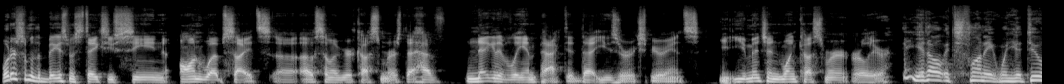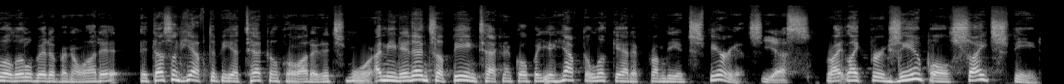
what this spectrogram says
what are some of the biggest mistakes you've seen on websites uh, of some of your customers that have negatively impacted that user experience. You mentioned one customer earlier. You know, it's funny when you do a little bit of an audit, it doesn't have to be a technical audit. It's more, I mean, it ends up being technical, but you have to look at it from the experience. Yes. Right? Like, for example, site speed.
